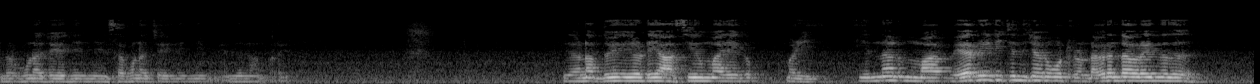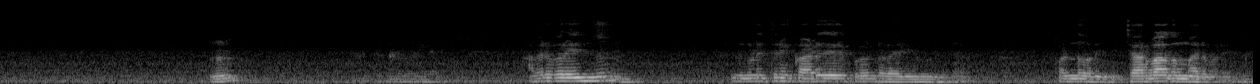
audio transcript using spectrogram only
നിർഗുണ ചൈതന്യം സഗുണ ചൈതന്യം എന്ന് നാം പറയും. ഇതാണ് അദ്വൈതികളുടെ ആസ്തികന്മാരെയൊക്കെ വഴി. എന്നാൽ വേറെ രീതി ചിന്തിച്ച ഒരു കൂട്ടരുണ്ട് അവരെന്താ പറയുന്നത്. അവർ പറയുന്നത് നിങ്ങൾ ഇത്രയും കാട് കയറി പോകേണ്ട കാര്യമൊന്നുമില്ല. പണ്ട് പറഞ്ഞു ചാർവാകന്മാര് പറയുന്നു.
